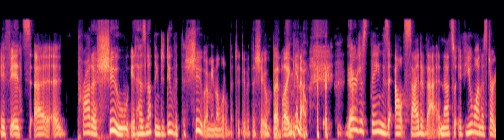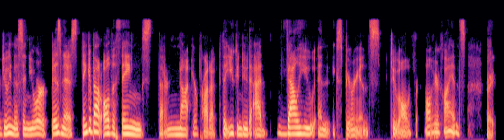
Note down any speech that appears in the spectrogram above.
If it's a, a Prada shoe, it has nothing to do with the shoe. I mean, a little bit to do with the shoe, but like, you know, there are just things outside of that. And that's if you want to start doing this in your business, think about all the things that are not your product that you can do to add value and experience to all of all of your clients. Right.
